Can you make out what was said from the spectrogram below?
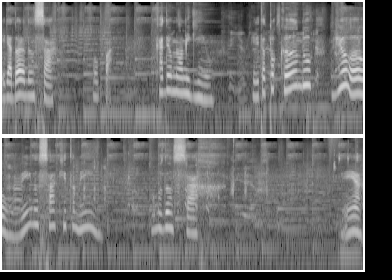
Ele adora dançar. Opa. Cadê o meu amiguinho? Ele tá tocando violão. Vem dançar aqui também. Vamos dançar. Venha.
